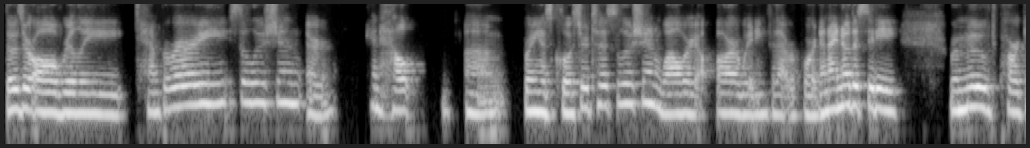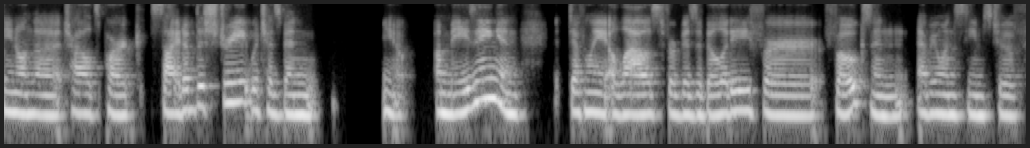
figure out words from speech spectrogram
those are all really temporary solution or can help um, bring us closer to a solution while we are waiting for that report. And I know the city removed parking on the Child's Park side of the street, which has been, you know, amazing and definitely allows for visibility for folks. And everyone seems to have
